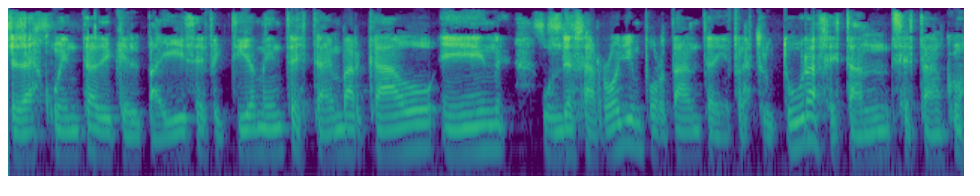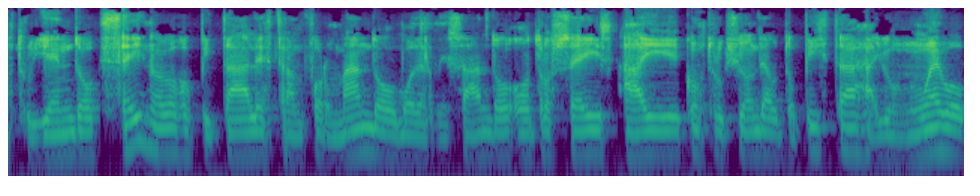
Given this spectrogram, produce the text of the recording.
te das cuenta de que el país efectivamente está embarcado en un desarrollo importante de infraestructura. Se están, se están construyendo seis nuevos hospitales, transformando o modernizando otros seis. Hay construcción de autopistas, hay un nuevo,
